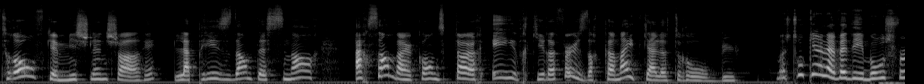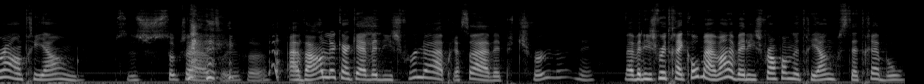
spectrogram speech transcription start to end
trouve que Micheline Charret, la présidente de Sinor, ressemble à un conducteur ivre qui refuse de reconnaître qu'elle a trop bu. Moi, je trouve qu'elle avait des beaux cheveux en triangle. C'est juste ça que j'ai à dire. euh. Avant, là, quand elle avait des cheveux, là, après ça, elle avait plus de cheveux, là, mais... Elle avait les cheveux très courts, mais avant, elle avait les cheveux en forme de triangle, puis c'était très beau.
